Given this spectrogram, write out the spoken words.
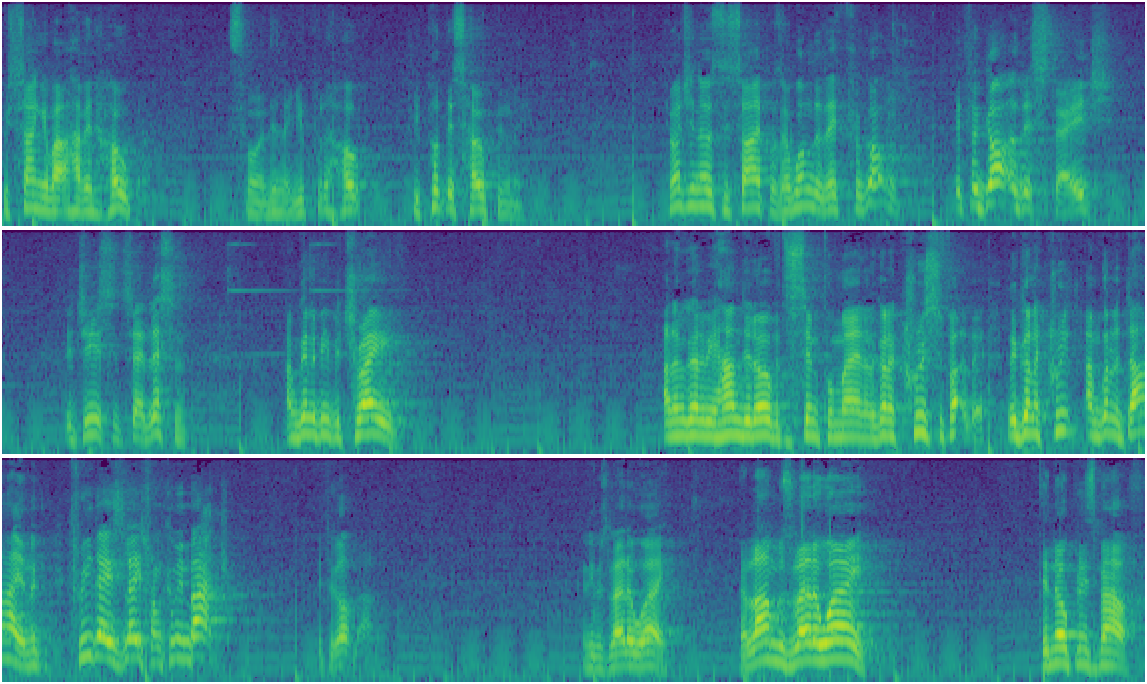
We sang about having hope this morning, didn't it? You put a hope. You put this hope in me. Imagine those disciples. I wonder they've forgotten. They forgot at this stage that Jesus had said, Listen, I'm going to be betrayed. And I'm going to be handed over to sinful men. And they're going to crucify. They're going to cru- I'm going to die. And three days later, I'm coming back. They forgot that. And he was led away. The lamb was led away. Didn't open his mouth.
